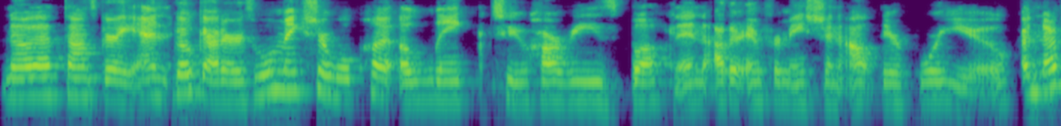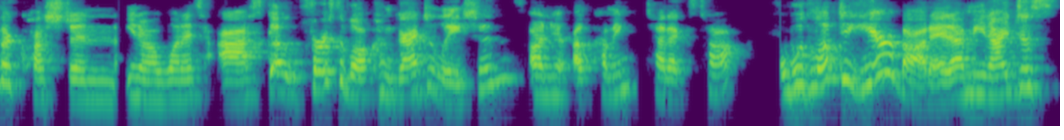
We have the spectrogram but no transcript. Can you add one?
no, that sounds great. And go getters, we'll make sure we'll put a link to Harvey's book and other information out there for you. Another question, you know, I wanted to ask. Oh, first of all, congratulations on your upcoming TEDx talk would love to hear about it. I mean, I just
